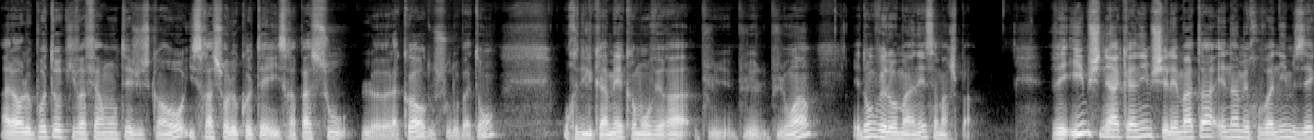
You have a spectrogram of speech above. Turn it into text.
Alors le poteau qui va faire monter jusqu'en haut, il sera sur le côté, il ne sera pas sous la corde ou sous le bâton. Ou Kame, comme on verra plus, plus, plus loin. Et donc Velomane, ça marche pas. Ve'im Shne Shelemata Ena Mechuvanim Ze.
